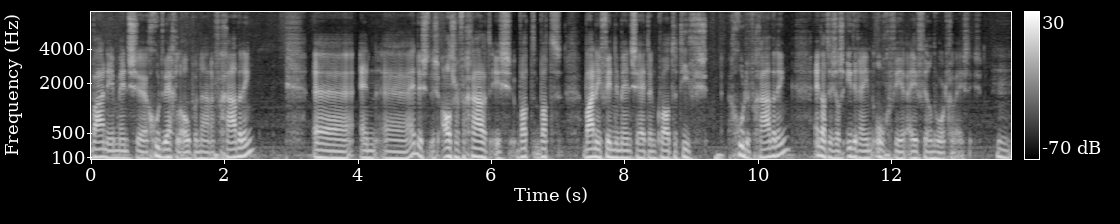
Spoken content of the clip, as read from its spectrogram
wanneer mensen goed weglopen naar een vergadering. Uh, en dus, dus als er vergaderd is, wat, wat, wanneer vinden mensen het een kwalitatief goede vergadering? En dat is als iedereen ongeveer evenveel aan het woord geweest is. Hmm.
